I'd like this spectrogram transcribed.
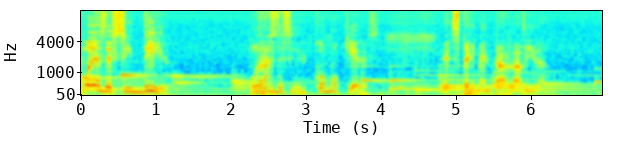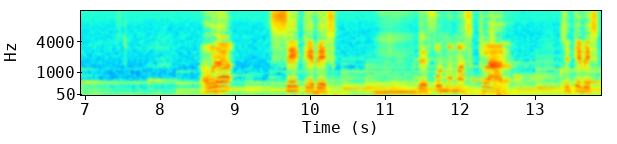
puedes decidir, podrás decidir cómo quieres experimentar la vida. Ahora sé que ves de forma más clara Sé que ves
